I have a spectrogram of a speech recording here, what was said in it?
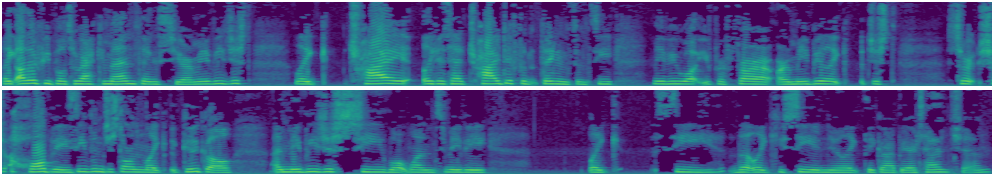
like other people to recommend things to you, or maybe just like try, like I said, try different things and see maybe what you prefer, or maybe like just search hobbies, even just on like Google, and maybe just see what ones maybe like see that like you see and you're like they grab your attention.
